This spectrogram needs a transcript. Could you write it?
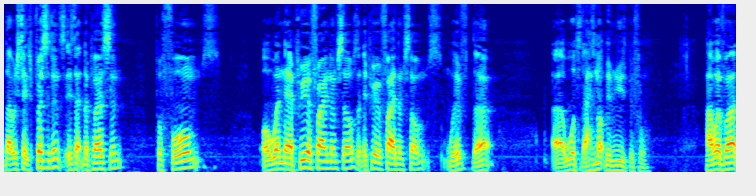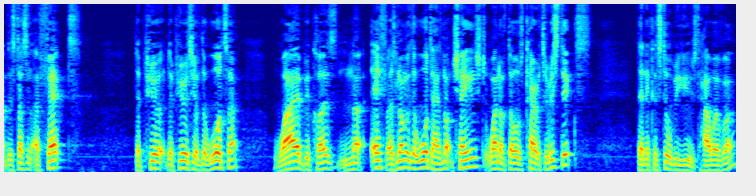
that which takes precedence, is that the person performs, or when they're purifying themselves, that they purify themselves with the uh, water that has not been used before. However, this doesn't affect the pure the purity of the water. Why? Because no, if as long as the water has not changed one of those characteristics, then it can still be used. However,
